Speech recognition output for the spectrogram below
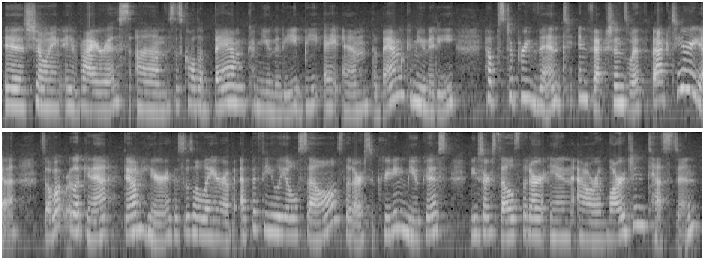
is showing a virus. Um, this is called a BAM community, B-A-M. The BAM community helps to prevent infections with bacteria. So what we're looking at down here, this is a layer of epithelial cells that are secreting mucus. These are cells that are in our large intestine.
